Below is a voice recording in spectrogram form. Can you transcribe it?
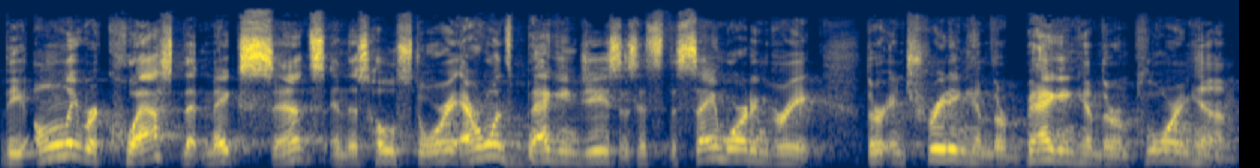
the only request that makes sense in this whole story, everyone's begging Jesus. It's the same word in Greek. They're entreating him, they're begging him, they're imploring him.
